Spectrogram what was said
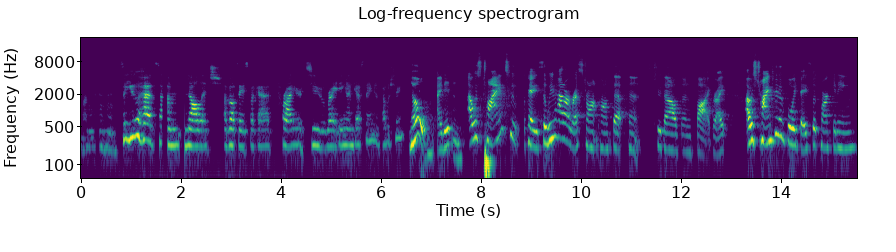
market. Mm-hmm. So you had some knowledge about Facebook ads prior to writing, I'm guessing, and publishing? No, I didn't. I was trying to Okay, so we've had our restaurant concept since 2005, right? I was trying to avoid Facebook marketing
